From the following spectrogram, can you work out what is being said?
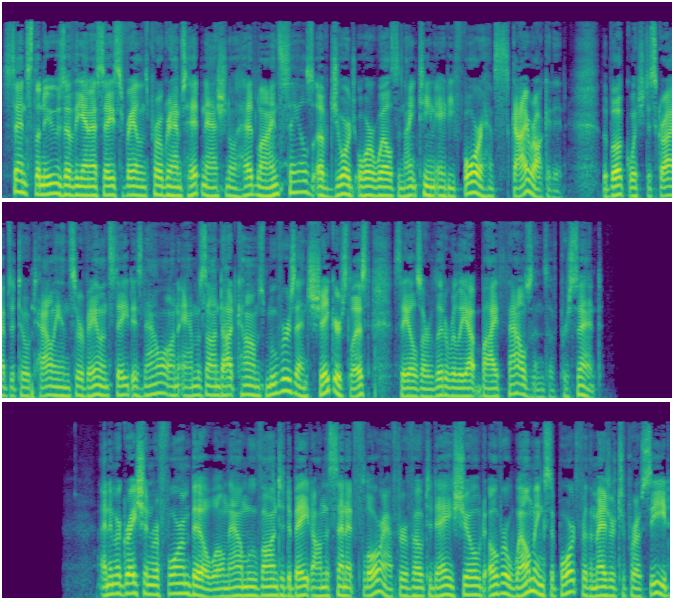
Since the news of the NSA surveillance programs hit national headlines, sales of George Orwell's 1984 have skyrocketed. The book, which describes a totalitarian surveillance state, is now on Amazon.com's movers and shakers list. Sales are literally up by thousands of percent. An immigration reform bill will now move on to debate on the Senate floor after a vote today showed overwhelming support for the measure to proceed.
